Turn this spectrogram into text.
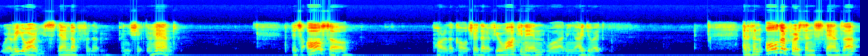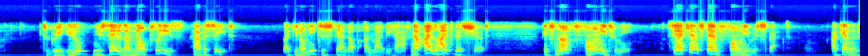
Wherever you are, you stand up for them and you shake their hand. It's also part of the culture that if you're walking in, well, I mean, I do it, and if an older person stands up to greet you, you say to them, No, please, have a seat. Like you don't need to stand up on my behalf. Now, I like this shit. It's not phony to me. See, I can't stand phony respect. I can't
